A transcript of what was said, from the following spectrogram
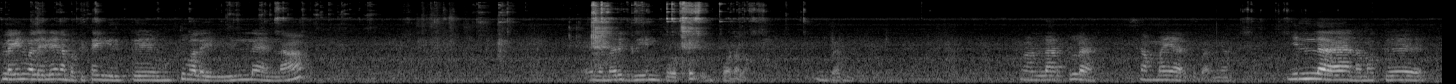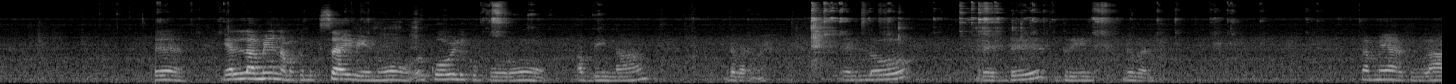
பிளெயின் வளையலே நம்மக்கிட்ட இருக்குது முத்து வலையில் இல்லைன்னா இந்த மாதிரி க்ரீன் போட்டு இது போடலாம். நல்லா இருக்குல்ல? செம்மையாக இருக்குது பாருங்க. இல்லை நமக்கு எல்லாமே நமக்கு மிக்ஸ் ஆகி வேணும். ஒரு கோவிலுக்கு போகிறோம் அப்படின்னா இந்த பாருங்க. எல்லோ ரெட்டு க்ரீன் இங்கே பாருங்க. செம்மையாக இருக்குங்களா?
